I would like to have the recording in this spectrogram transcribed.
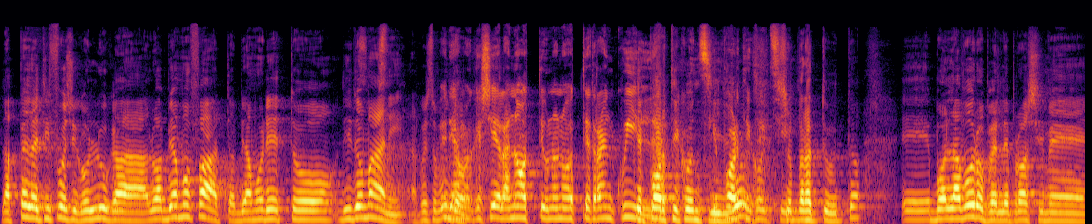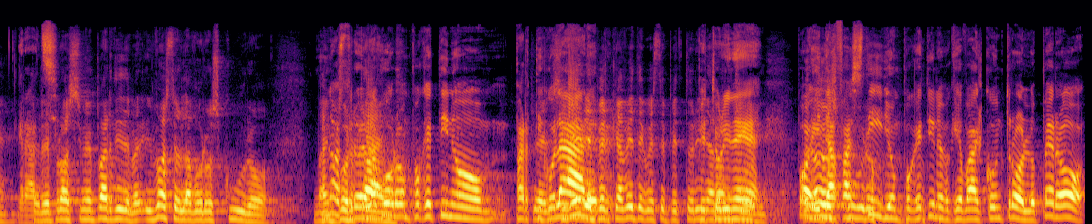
L'appello ai tifosi con Luca lo abbiamo fatto, abbiamo detto di domani, a questo punto... Vediamo che sia la notte, una notte tranquilla. Che porti consiglio, che porti consiglio. soprattutto. E buon lavoro per le, prossime, per le prossime partite, il vostro è un lavoro scuro, ma il nostro è un lavoro un pochettino particolare. Cioè, perché avete queste pettorine, pettorine Poi dà fastidio un pochettino perché va al controllo, però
